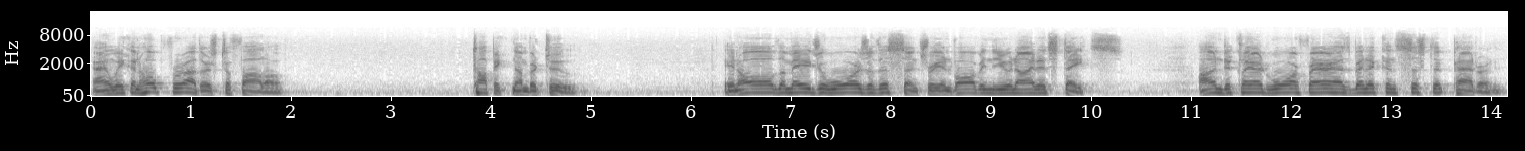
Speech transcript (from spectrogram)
and we can hope for others to follow. Topic number 2 In all the major wars of this century involving the United States, undeclared warfare has been a consistent pattern.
